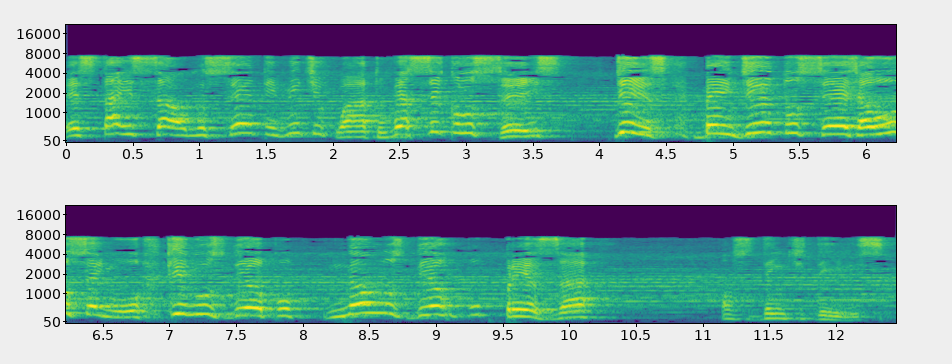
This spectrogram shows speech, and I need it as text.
está em Salmo 124, versículo 6, diz: Bendito seja o Senhor que nos deu por, não nos deu por presa aos dentes deles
